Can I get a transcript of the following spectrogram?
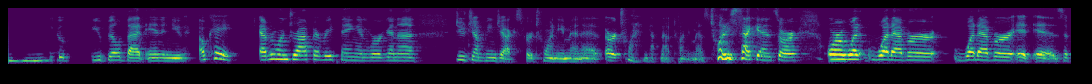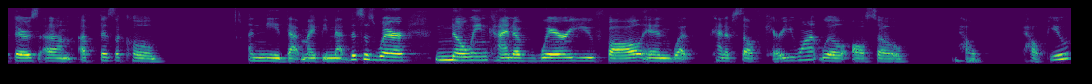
mm-hmm. you you build that in and you okay everyone drop everything and we're gonna do jumping jacks for 20 minutes or 20 not, not 20 minutes 20 seconds or or mm-hmm. what whatever whatever it is if there's um, a physical a need that might be met this is where knowing kind of where you fall and what kind of self-care you want will also help mm-hmm. help you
